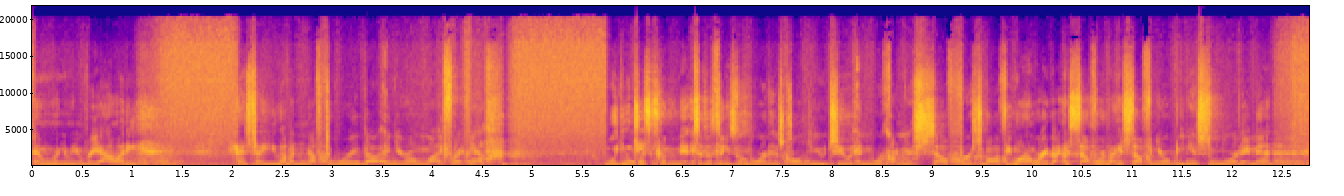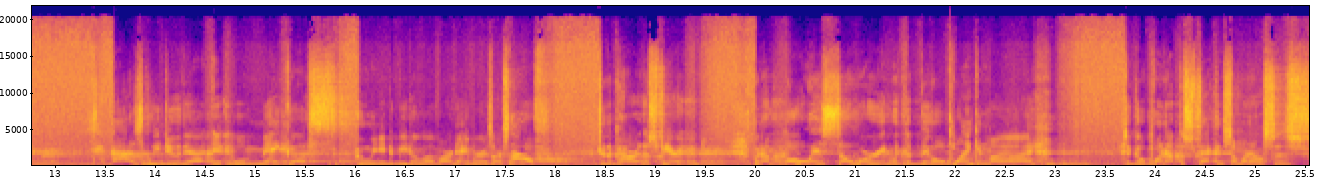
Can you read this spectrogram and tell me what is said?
and when in reality, can I tell you, you have enough to worry about in your own life right now. Will you just commit to the things that the Lord has called you to and work on yourself first of all? If you want to worry about yourself, worry about yourself and your obedience to the Lord. Amen? As we do that, it will make us who we need to be to love our neighbor as ourselves through the power of the Spirit. But I'm always so worried with the big old plank in my eye to go point out the speck in someone else's.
